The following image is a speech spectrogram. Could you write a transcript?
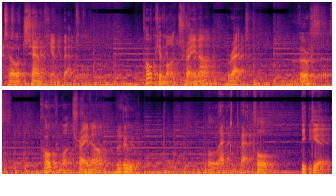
Kanto Champion Battle. Pokemon Trainer Red versus Pokemon Trainer Blue. Let battle begin.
